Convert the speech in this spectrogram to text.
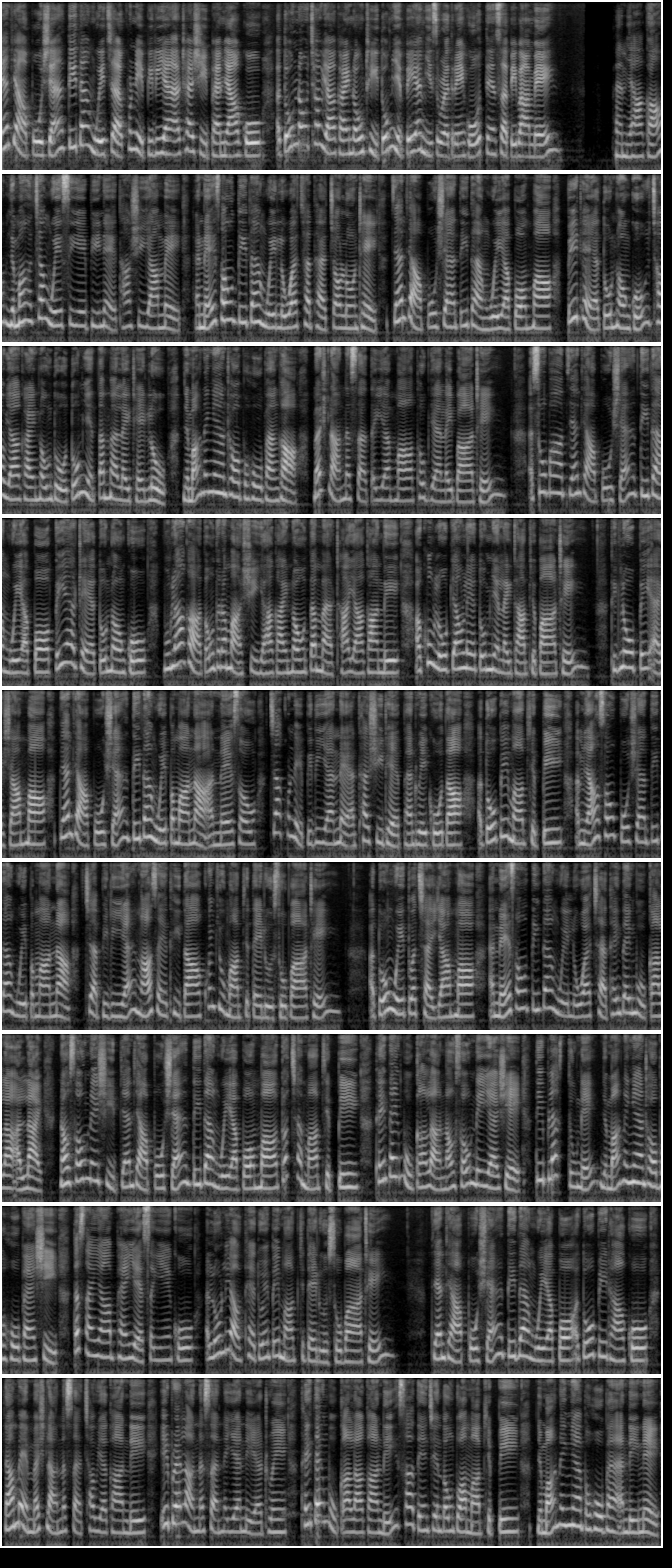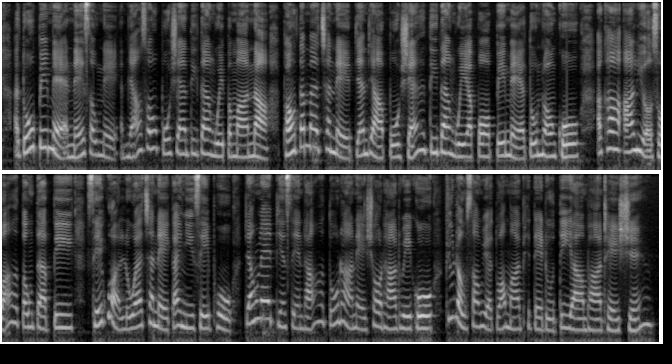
ပြန်ပြပိုရှန်တီးတန့်ငွေချက်9ဘီလီယံအထက်ရှိဘဏ်များကိုအသုံးနှုန်း600ခိုင်နှုန်းထိတိုးမြင့်ပေးရမည်ဆိုတဲ့သတင်းကိုတင်ဆက်ပေးပါမယ်။ ဗန်များကမြမချက်ငွေ CAP နဲ့ထားရှိရမယ့်အနည်းဆုံးတီးတန့်ငွေလိုအပ်ချက်ထက်ကျော်လွန်ထိပြန်ပြပိုရှန်တီးတန့်ငွေအပေါ်မှာပေးတဲ့အတိုးနှုန်းကို600ခိုင်နှုန်းသို့တိုးမြင့်သတ်မှတ်လိုက်တယ်လို့မြန်မာနိုင်ငံတော်ဗဟိုဘဏ်ကမတ်လ23ရက်မှာထုတ်ပြန်လိုက်ပါတယ်။အဆိုပါပြန်ပြပိုရှန်တီးတန့်ငွေအပေါ်ပေးရတဲ့အတိုးနှုန်းကိုမူလက3.8ရာခိုင်နှုန်းသတ်မှတ်ထားရာကနေအခုလိုပြောင်းလဲတိုးမြင့်လိုက်တာဖြစ်ပါတယ်။ ဒီလိုပေးအပ်ရာမှာပြန်ပြပိုးရှန်တည်တံ့ငွေပမာဏအနည်းဆုံးကျပ်9ဘီလီယံနဲ့အထက်ရှိတဲ့ဘဏ်တွေကိုသာအတိုးပေးမှာဖြစ်ပြီးအများဆုံးပိုးရှန်တည်တံ့ငွေပမာဏကျပ်ဘီလီယံ90ထိသာခွင့်ပြုမှာဖြစ်တယ်လို့ဆိုပါတယ်။ အတိုးငွေတွက်ချက်ရမှာအ ਨੇ ဆုံးတီးတန့်ငွေလိုအပ်ချက်ထိမ့်သိမ့်မှုကာလအလိုက်နောက်ဆုံးနေ့ရှိပြန်ပြပိုးရှန်တီးတန့်ငွေအပေါ်မှာတွက်ချက်မှာဖြစ်ပြီးထိမ့်သိမ့်မှုကာလနောက်ဆုံးနေ့ရက်ရဲ့ T+2 နဲ့မြန်မာနိုင်ငံတော်ဗဟိုဘဏ်ရှိသက်ဆိုင်ရာဘဏ်ရဲ့စည်ရင်းကိုအလို့လျောက်ထည့်သွင်းပေးမှာဖြစ်တယ်လို့ဆိုပါတယ်။ ပြန်ပြပိုရှန်တည်တံ့ငွေအပေါ်အတိုးပေးတာကိုလာမယ့်မတ်လ26ရက်ကနေဧပြီလ22ရက်နေ့အတွင်းထိမ့်သိမ့်မှုကာလကနေစတင်ကျင်းသုံးသွားမှာဖြစ်ပြီးမြန်မာနိုင်ငံဗဟိုဘဏ်အနေနဲ့အတိုးပေးမဲ့အ ਨੇ ဆုံးနဲ့အများဆုံးပိုရှန်တည်တံ့ငွေပမာဏဘောင်သတ်မှတ်ချက်နဲ့ပြန်ပြပိုရှန်တည်တံ့ငွေအပေါ်ပေးမဲ့အတိုးနှုန်းကိုအခါအားလျော်စွာသုံးသပ်ပြီးဈေးကွက်လိုအပ်ချက်နဲ့ကိုက်ညီစေဖို့ပြောင်းလဲပြင်ဆင်တာတိုးတာနဲ့လျှော့တာတွေကိုပြုလုပ်ဆောင်ရွက်သွားမှာဖြစ်တယ်လို့သိရပါတယ်ရှင်။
